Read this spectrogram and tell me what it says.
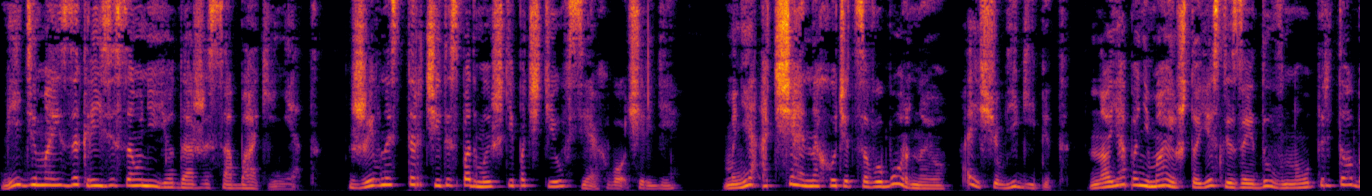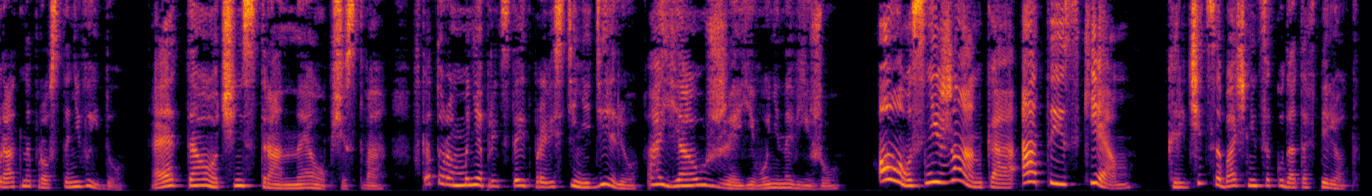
Видимо, из-за кризиса у нее даже собаки нет. Живность торчит из подмышки почти у всех в очереди. Мне отчаянно хочется в уборную, а еще в Египет. Но я понимаю, что если зайду внутрь, то обратно просто не выйду. Это очень странное общество, в котором мне предстоит провести неделю, а я уже его ненавижу. «О, Снежанка, а ты с кем?» — кричит собачница куда-то вперед.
